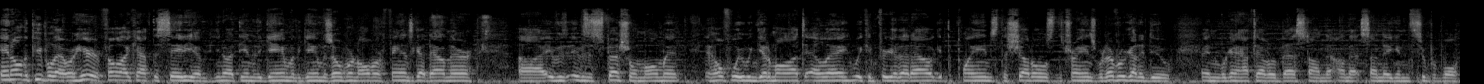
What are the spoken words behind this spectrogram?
and all the people that were here. It felt like half the stadium, you know, at the end of the game when the game was over and all of our fans got down there. Uh, it was it was a special moment. And hopefully, we can get them all out to LA. We can figure that out. Get the planes, the shuttles, the trains, whatever we got to do. And we're going to have to have our best on the, on that Sunday against the Super Bowl.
